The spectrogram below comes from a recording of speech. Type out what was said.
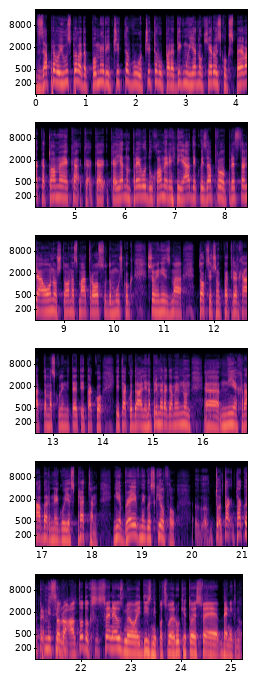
zapravo je uspela da pomeri čitav čitavu, čitavu paradigmu jednog herojskog speva ka tome, ka, ka, ka, ka jednom prevodu Homer Ilijade koji zapravo predstavlja ono što ona smatra osudom muškog šovinizma, toksičnog patriarhata, maskuliniteta i tako, i tako dalje. Naprimer, Agamemnon uh, nije hrabar, nego je spretan. Nije brave, nego je skillful. To, ta, tako je, mislim... Dobro, ali to dok sve ne uzme ovaj Disney pod svoje ruke, to je sve benigno,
